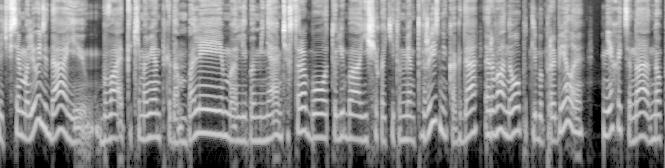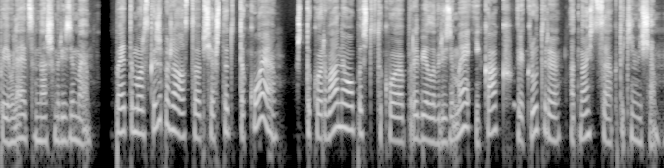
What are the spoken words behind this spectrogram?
Ведь все мы люди, да, и бывают такие моменты, когда мы болеем, либо меняем часто работу, либо еще какие-то моменты в жизни, когда рваный опыт, либо пробелы, нехотя, да, но появляется в нашем резюме. Поэтому расскажи, пожалуйста, вообще, что это такое, что такое рваный опыт, что такое пробелы в резюме и как рекрутеры относятся к таким вещам?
